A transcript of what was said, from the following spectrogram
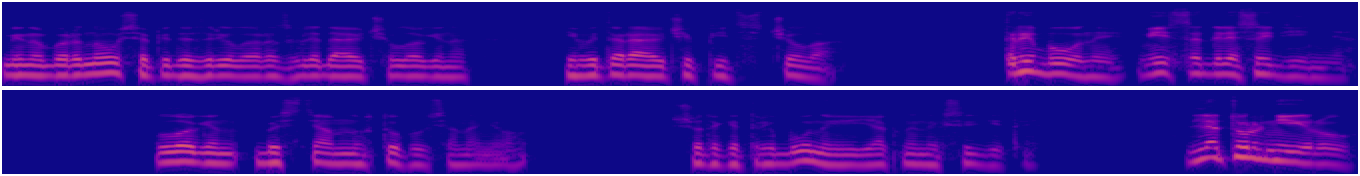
Він обернувся, підозріло розглядаючи Логіна і витираючи піт з чола. Трибуни, місце для сидіння. Логін безтямно втупився на нього. Що таке трибуни і як на них сидіти? Для турніру.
